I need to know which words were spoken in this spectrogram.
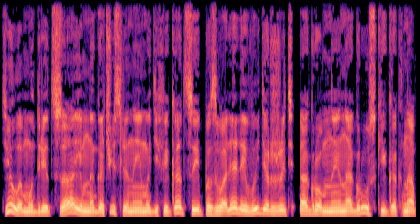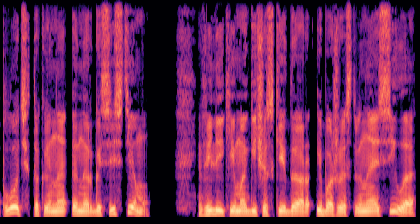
Тело мудреца и многочисленные модификации позволяли выдержать огромные нагрузки как на плоть, так и на энергосистему. Великий магический дар и божественная сила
